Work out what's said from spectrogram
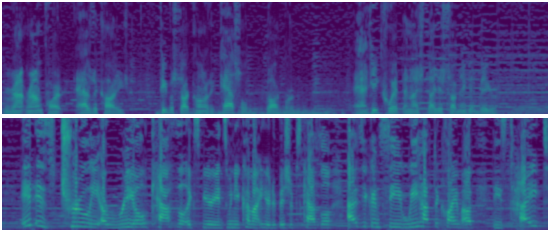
round, part as a cottage. People start calling it a castle, Rockford. And he quit, and I, I just started making it bigger. It is truly a real castle experience when you come out here to Bishop's Castle. As you can see, we have to climb up these tight,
